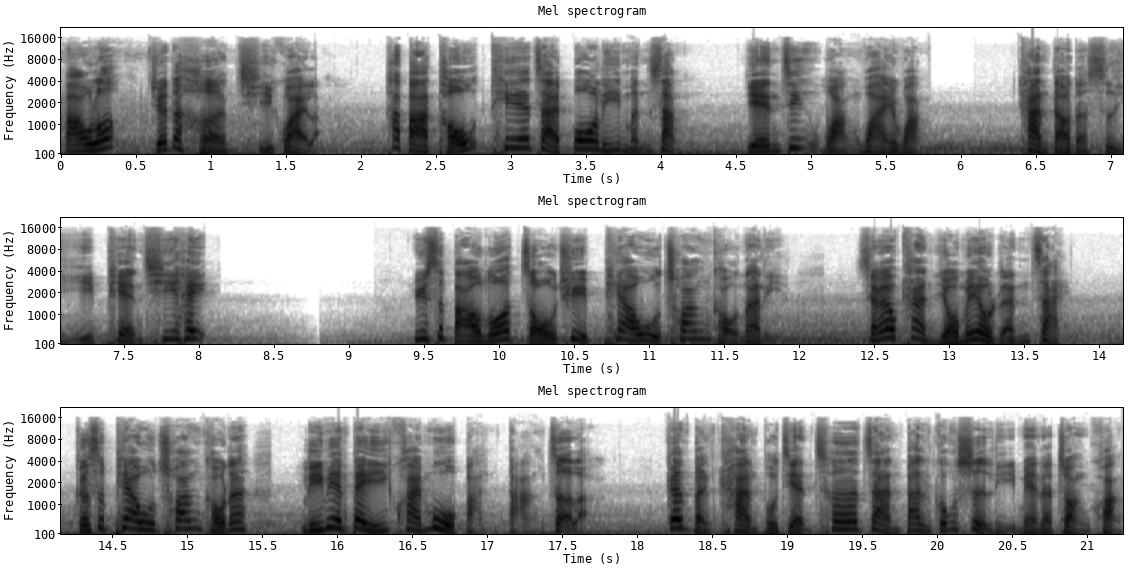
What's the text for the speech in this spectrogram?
保罗觉得很奇怪了，他把头贴在玻璃门上，眼睛往外望，看到的是一片漆黑。于是保罗走去票务窗口那里，想要看有没有人在。可是票务窗口呢，里面被一块木板挡着了，根本看不见车站办公室里面的状况。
